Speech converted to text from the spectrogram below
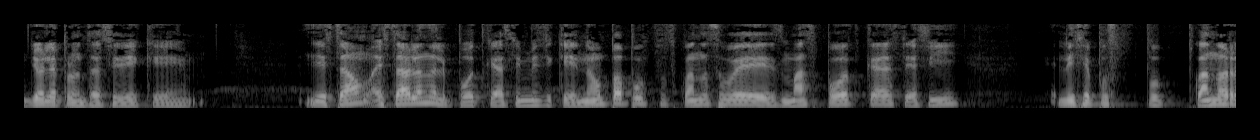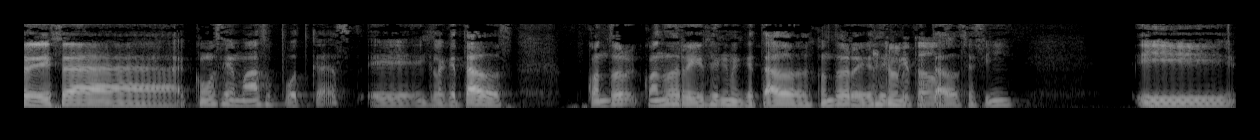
yo le pregunté así de que... Y estaba, estaba hablando del podcast y me dice que, no, papu, pues ¿cuándo subes más podcast y así? Le dice, pues, pues ¿cuándo regresa, ¿cómo se llamaba su podcast? Eh, Enclaquetados. ¿Cuándo, ¿Cuándo regresa Enclaquetados? ¿Cuándo regresa Enclaquetados? Y así. Y,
